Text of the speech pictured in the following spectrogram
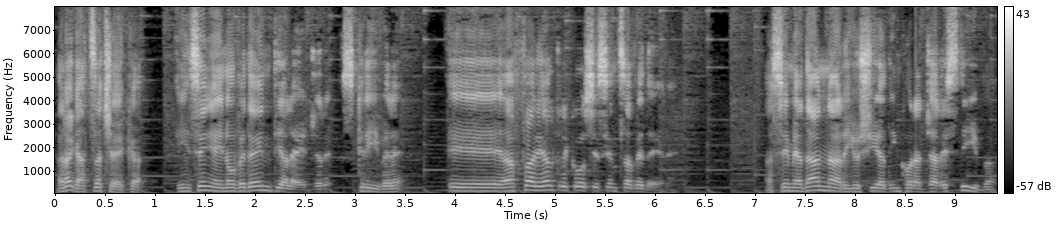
Ragazza cieca, insegna ai non vedenti a leggere, scrivere e a fare altre cose senza vedere. Assieme ad Anna riuscì ad incoraggiare Steve,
